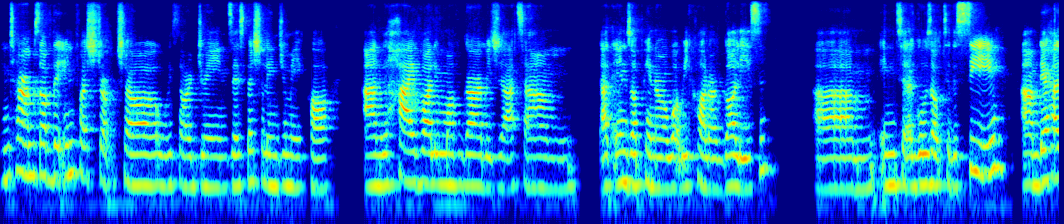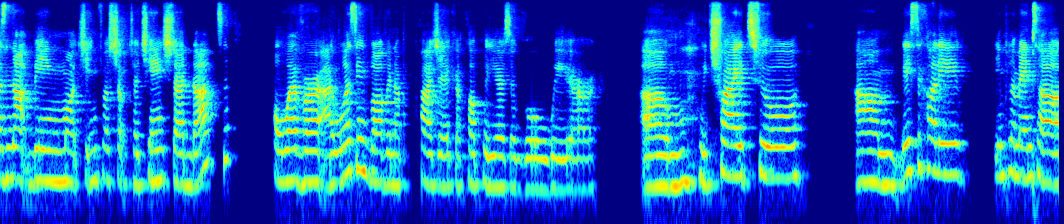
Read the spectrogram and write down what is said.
in terms of the infrastructure with our drains, especially in Jamaica, and with high volume of garbage that um, that ends up in our what we call our gullies, um, into goes out to the sea. Um, there has not been much infrastructure change at that. However, I was involved in a project a couple years ago where um, we tried to um, basically implement a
